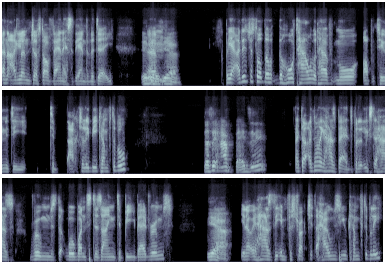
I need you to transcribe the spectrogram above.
an island just off Venice at the end of the day. it um, is. Yeah, But yeah, I just thought the the hotel would have more opportunity to actually be comfortable. does it have beds in it? I don't, I don't think it has beds, but at least it has rooms that were once designed to be bedrooms. Yeah, You know, it has the infrastructure to house you comfortably.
